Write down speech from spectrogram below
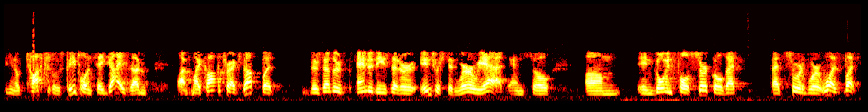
you know talk to those people and say, guys, I'm, I'm my contract's up, but there's other entities that are interested. Where are we at? And so um, in going full circle, that that's sort of where it was, but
